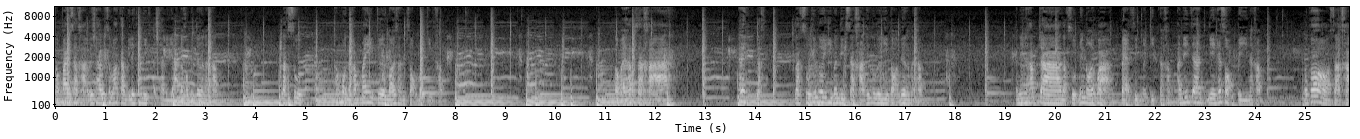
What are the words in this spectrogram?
ต่อไปสาขาวิชาวิศวกรรมอิเล็กทรอนิกส์อัจฉริยะและคอมพิวเตอร์นะครับ หลักสูตรทั้งหมดนะครับไม่เกิน 132 หน่วยกิตครับ ต่อไปครับสาขา อ้ยหลักหลักสูตรเทคโนโลยีบัณฑิตสาขาเทคโนโลยีต่อเนื่องนะครับ อันนี้นะครับจะหลักสูตรไม่น้อยกว่า 80 หน่วยกิตนะครับ อันนี้จะเรียนแค่ 2 ปีนะครับ แล้วก็สาขา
